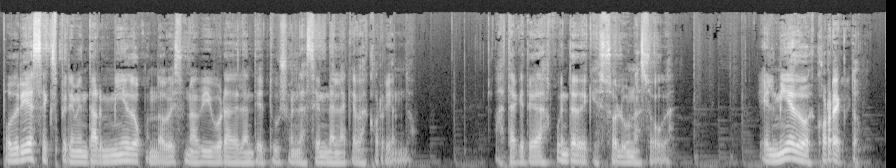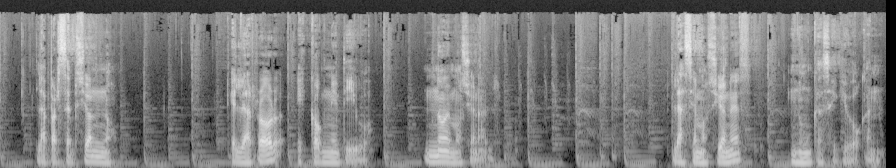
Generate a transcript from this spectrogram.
Podrías experimentar miedo cuando ves una víbora delante tuyo en la senda en la que vas corriendo, hasta que te das cuenta de que es solo una soga. El miedo es correcto, la percepción no. El error es cognitivo, no emocional. Las emociones nunca se equivocan.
